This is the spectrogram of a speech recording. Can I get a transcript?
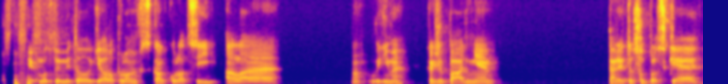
jak moc by mi to dělalo problém s kalkulací, ale no, uvidíme. Každopádně tady to jsou prostě,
